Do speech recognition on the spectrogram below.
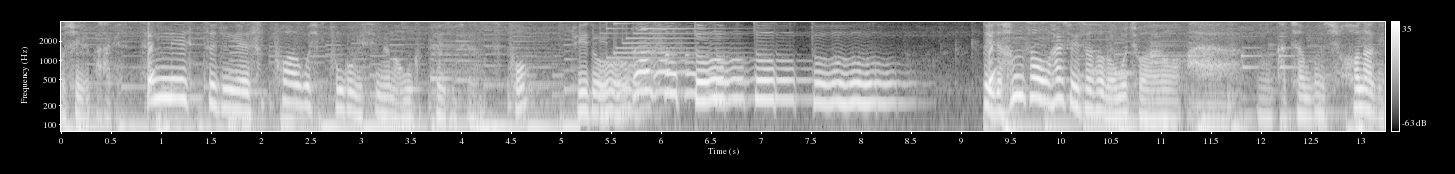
보시길 바라겠습니다 셋리스트 중에 스포하고 싶은 곡 있으면 언급해 주세요 스포? 뒤돌아서 뚝뚝뚝 이제 함성 할 수 있어서 너무 좋아요. 아, 어, 같이 한번 시원하게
